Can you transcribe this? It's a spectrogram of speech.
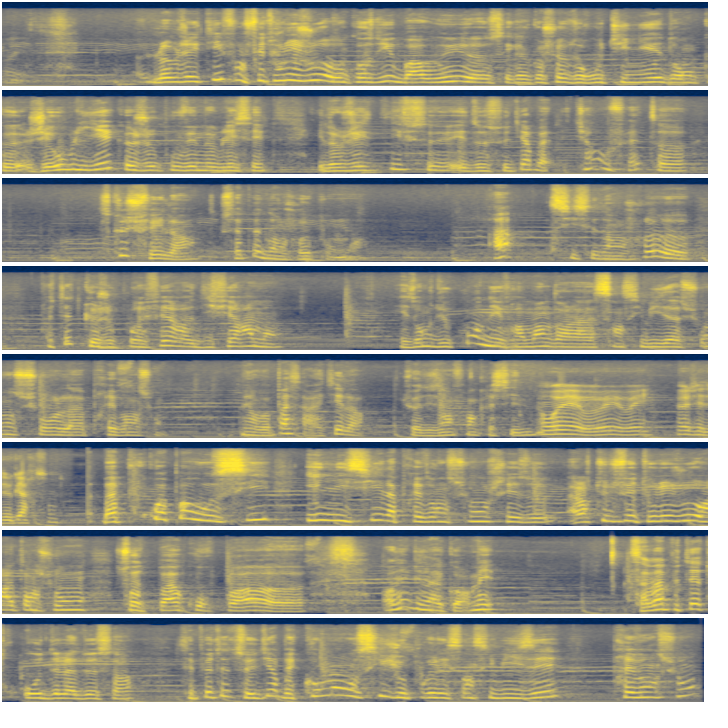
l'objectif, on le fait tous les jours, donc on se dit, bah oui, euh, c'est quelque chose de routinier, donc euh, j'ai oublié que je pouvais me blesser. Et l'objectif est de se dire, bah, tiens, au fait, euh, ce que je fais là, est-ce que ça peut être dangereux pour moi? Ah, si c'est dangereux, peut-être que je pourrais faire différemment. Et donc du coup, on est vraiment dans la sensibilisation sur la prévention. Mais on va pas s'arrêter là. Tu as des enfants, Christine? Oui, oui, oui. Ouais, J'ai deux garçons. bah pourquoi pas aussi initier la prévention chez eux? Alors tu le fais tous les jours, hein, attention, saute pas, cours pas, euh, on est bien d'accord. Mais ça va peut-être au-delà de ça. C'est peut-être se dire mais comment aussi je pourrais les sensibiliser, prévention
